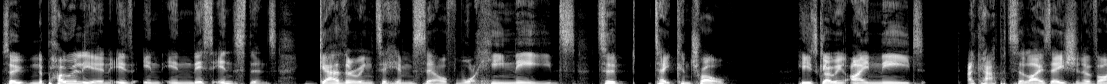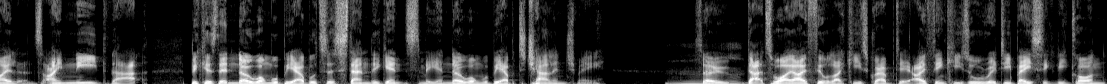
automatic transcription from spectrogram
So Napoleon is in in this instance gathering to himself what he needs to take control. He's going I need a capitalization of violence. I need that because then no one will be able to stand against me and no one will be able to challenge me. So mm. that's why I feel like he's grabbed it. I think he's already basically gone.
